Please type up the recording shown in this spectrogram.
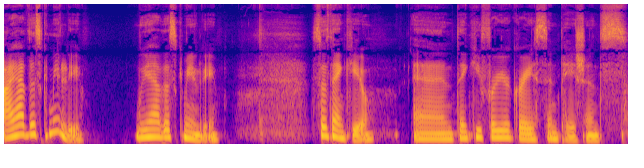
I have this community. We have this community. So thank you. And thank you for your grace and patience.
